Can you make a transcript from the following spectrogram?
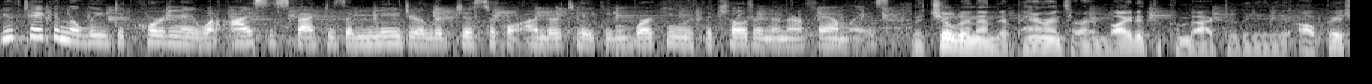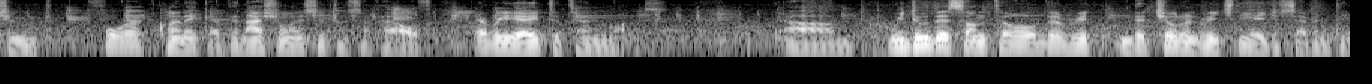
You've taken the lead to coordinate what I suspect is a major logistical undertaking working with the children and their families. The children and their parents are invited to come back to the outpatient for clinic at the National Institutes of Health every eight to 10 months. Um, we do this until the, the children reach the age of 17,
